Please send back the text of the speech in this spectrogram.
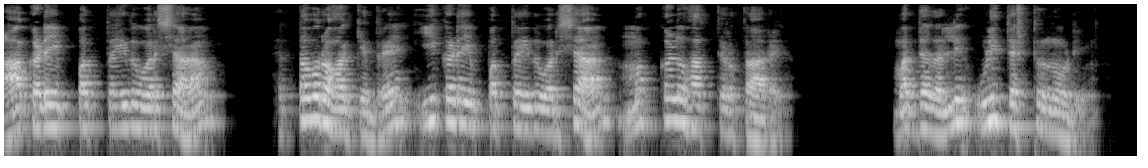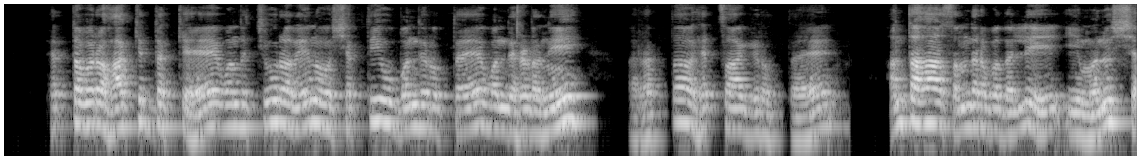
ಆ ಕಡೆ ಇಪ್ಪತ್ತೈದು ವರ್ಷ ಹೆತ್ತವರು ಹಾಕಿದ್ರೆ ಈ ಕಡೆ ಇಪ್ಪತ್ತೈದು ವರ್ಷ ಮಕ್ಕಳು ಹಾಕ್ತಿರ್ತಾರೆ. ಮಧ್ಯದಲ್ಲಿ ಉಳಿತೆಷ್ಟು ನೋಡಿ. ಹೆತ್ತವರು ಹಾಕಿದ್ದಕ್ಕೆ ಒಂದು ಚೂರದೇನೋ ಶಕ್ತಿಯು ಬಂದಿರುತ್ತೆ, ಒಂದೆರಡನೇ ರಕ್ತ ಹೆಚ್ಚಾಗಿರುತ್ತೆ. ಅಂತಹ ಸಂದರ್ಭದಲ್ಲಿ ಈ ಮನುಷ್ಯ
